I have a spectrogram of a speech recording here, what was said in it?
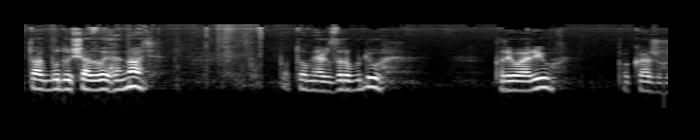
отак буду зараз вигинати. Потім як зроблю, приварю, покажу.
